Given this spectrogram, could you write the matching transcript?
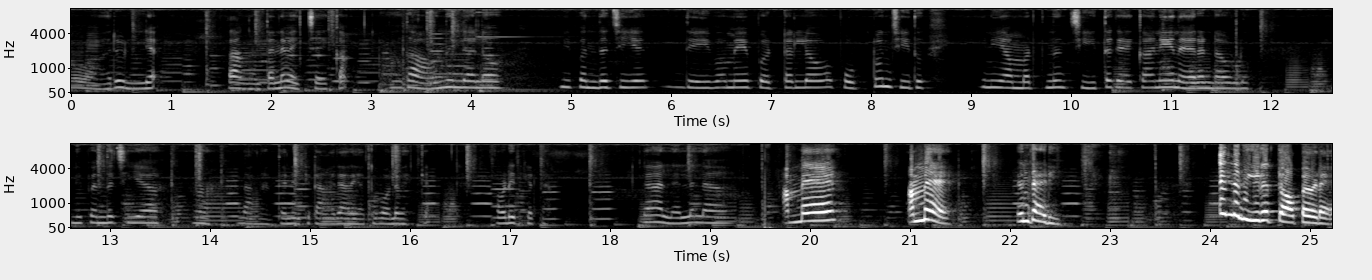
ഓ ആരുമില്ല. അപ്പം അങ്ങനെ തന്നെ വെച്ചേക്കാം. അതാവുന്നില്ലല്ലോ ഇനിയിപ്പോൾ എന്താ ചെയ്യുക ദൈവമേ പെട്ടല്ലോ. പൊട്ടും ചെയ്തു. ഇനി അമ്മടുത്തുനിന്ന് ചീത്ത കേൾക്കാനേ നേരം ഉണ്ടാവുള്ളൂ. ഇനിയിപ്പോൾ എന്താ ചെയ്യുക ആ അത് അങ്ങനെ തന്നെ ഇരിക്കട്ടെ. ആരും അറിയാത്ത പോലെ വെക്കാം. അവിടെ ഇരിക്കട്ടെ. ലാ ലാ ലാ ലാ. അമ്മേ അമ്മേ എന്താടി? എന്റെ നീല ടോപ്പ് എവിടെ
